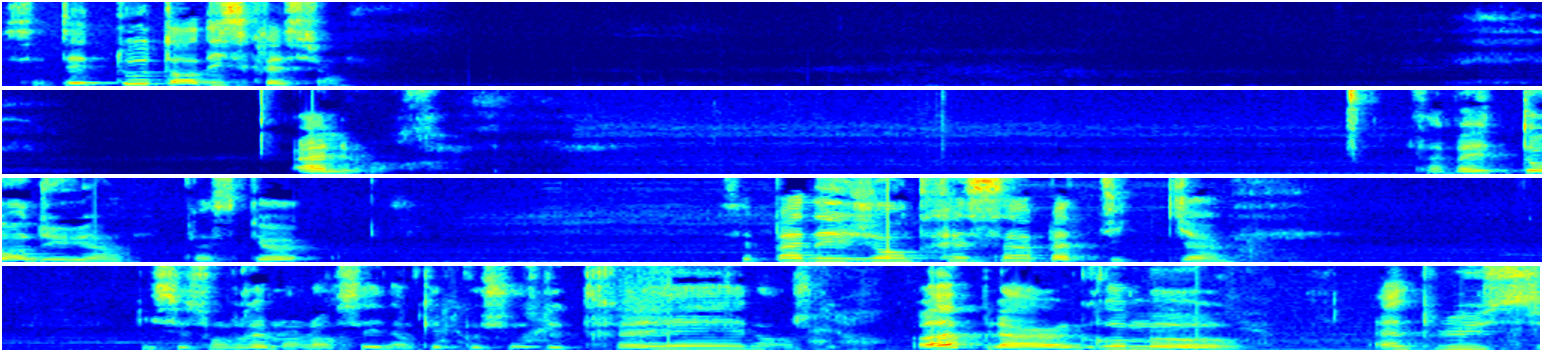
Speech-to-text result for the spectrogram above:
C'était tout en discrétion. Alors. Ça va être tendu, hein, parce que C'est pas des gens très sympathiques. Ils se sont vraiment lancés dans quelque chose de très dangereux. Hop là, un gros mot. Un de plus.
